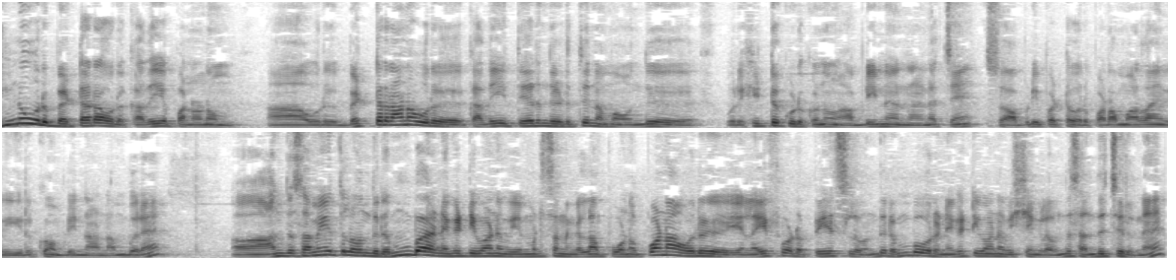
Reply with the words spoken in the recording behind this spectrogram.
இன்னும் ஒரு பெட்டரா ஒரு கதையை பண்ணணும். ஒரு பெட்டரான ஒரு கதையை தேர்ந்தெடுத்து நம்ம வந்து ஒரு ஹிட்டு கொடுக்கணும் அப்படின்னு நான் நினைச்சேன். ஸோ அப்படிப்பட்ட ஒரு படமா தான் இது இருக்கும் அப்படின்னு நான் நம்புறேன். அந்த சமயத்தில் வந்து ரொம்ப நெகட்டிவான விமர்சனங்கள்லாம் போனப்போ நான் ஒரு என் லைஃபோட பேஸில் வந்து ரொம்ப ஒரு நெகட்டிவான விஷயங்களை வந்து சந்திச்சிருந்தேன்.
